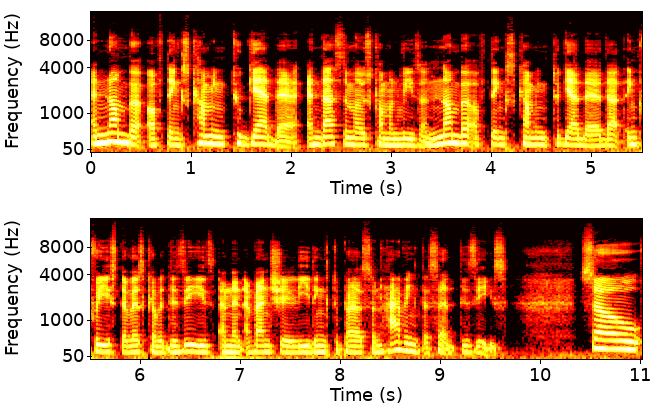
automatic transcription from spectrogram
a number of things coming together, and that's the most common reason. Number of things coming together that increase the risk of a disease, and then eventually leading to person having the said disease. So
